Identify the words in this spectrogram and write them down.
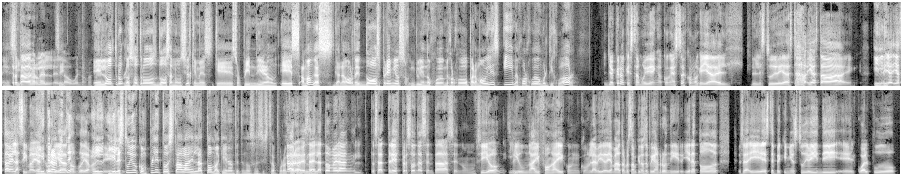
Eh, trataba de verle el, lado bueno. El otro, los otros dos anuncios que me que sorprendieron es Among Us, ganador de dos premios, incluyendo juego, mejor juego para móviles y mejor juego multijugador. Yo creo que está muy bien. Con esto es como que ya el, el estudio ya estaba, ya estaba en, y ya, estaba en la cima, ya, literalmente, no podía más. y el estudio completo estaba en la toma, que eran, no sé si está por acá. Claro, o sea, la toma eran, o sea, tres personas sentadas en un sillón y un iPhone ahí con, con la videollamada a otra persona porque no se podían reunir. Y era todo, o sea, y este pequeño estudio indie, el cual pudo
